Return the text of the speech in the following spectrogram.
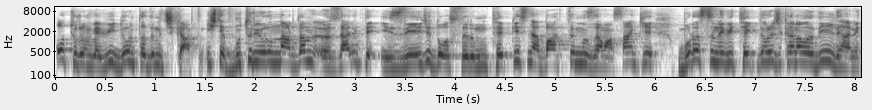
Oturun ve videonun tadını çıkartın. İşte bu tür yorumlardan ve özellikle izleyici dostlarımın tepkisine baktığımız zaman sanki burası ne bir teknoloji kanalı değildi. Hani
